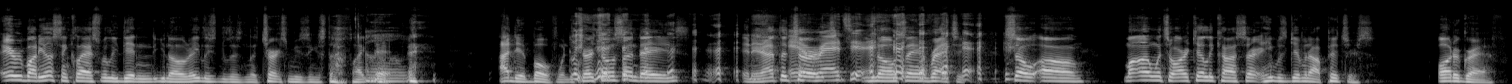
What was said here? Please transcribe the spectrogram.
Everybody else in class really didn't. You know, they used to listen to church music and stuff like Oh. that. I did both. Went to church on Sundays, and then after church, ratchet. you know what I'm saying, ratchet. So, um, my aunt went to R. Kelly concert, and he was giving out pictures, autograph.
